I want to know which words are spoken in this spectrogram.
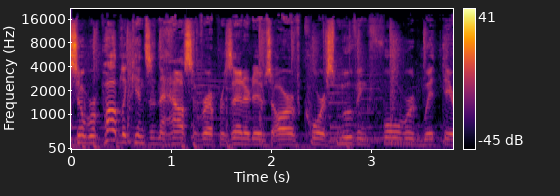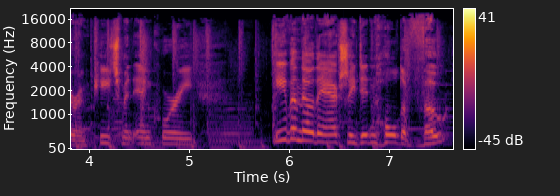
So, Republicans in the House of Representatives are, of course, moving forward with their impeachment inquiry, even though they actually didn't hold a vote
